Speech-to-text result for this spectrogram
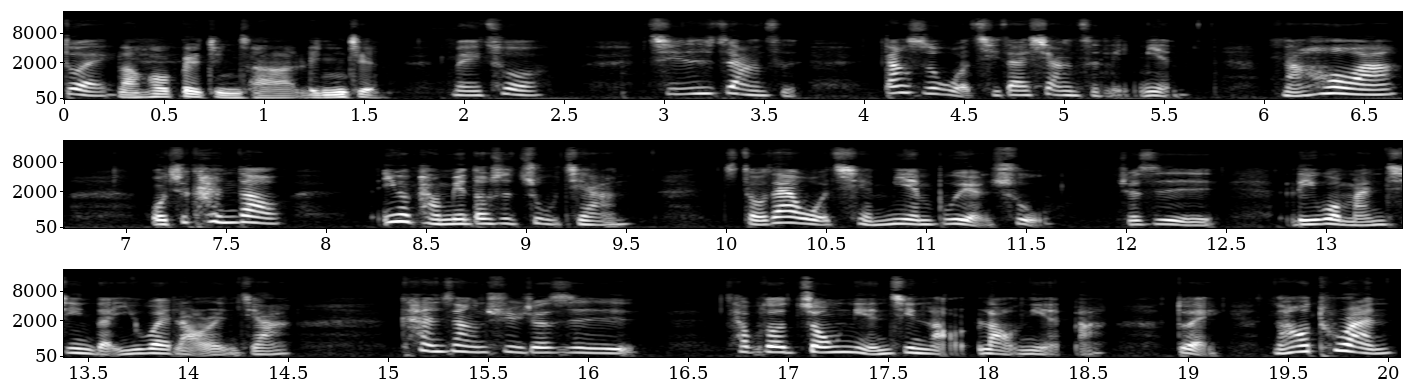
对，然后被警察临检。没错，其实是这样子。当时我骑在巷子里面，然后啊，我就看到，因为旁边都是住家，走在我前面不远处，就是离我蛮近的一位老人家，看上去就是差不多中年近老老年啦。对，然后突然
